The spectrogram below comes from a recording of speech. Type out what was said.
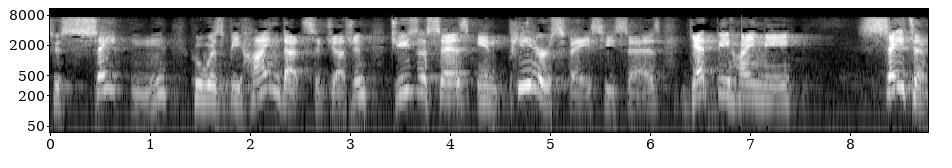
to Satan, who was behind that suggestion. Jesus says, in Peter's face, he says, Get behind me, Satan.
